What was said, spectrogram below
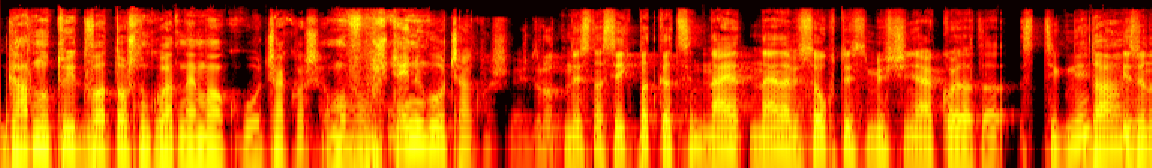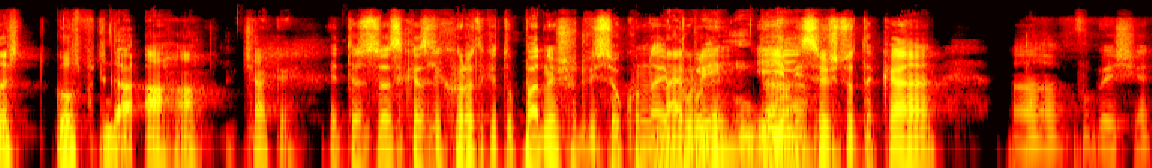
гадното идва точно когато най-малко го очакваш. Ама въобще не го очакваш. Между другото, наистина всеки път, като си най- най-нависокото и си мислиш, че някой да те стигне, Да. изведнъж Господ ти Да. казва, аха, чакай. Ето, това са казали хората, като паднеш от високо най-боли. Най-боли. Да. Или също така, а, беше?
